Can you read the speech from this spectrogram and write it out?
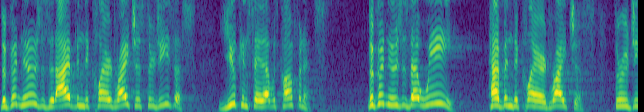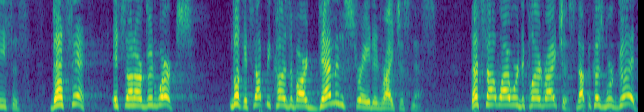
the good news is that I've been declared righteous through Jesus. You can say that with confidence. The good news is that we have been declared righteous through Jesus. That's it. It's not our good works. Look, it's not because of our demonstrated righteousness. That's not why we're declared righteous, not because we're good.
